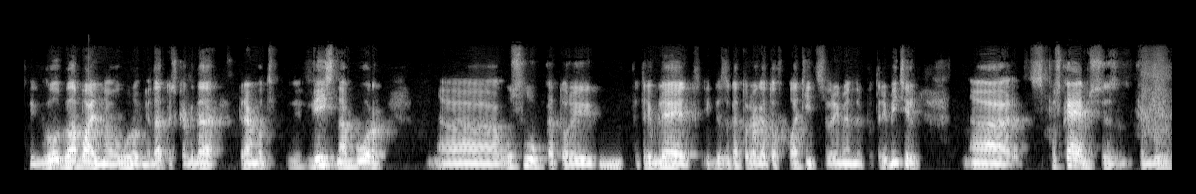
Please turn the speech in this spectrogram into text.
сказать, глобального уровня, да, то есть когда прям вот весь набор э, услуг, который потребляет и за которые готов платить современный потребитель, э, спускаемся как бы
